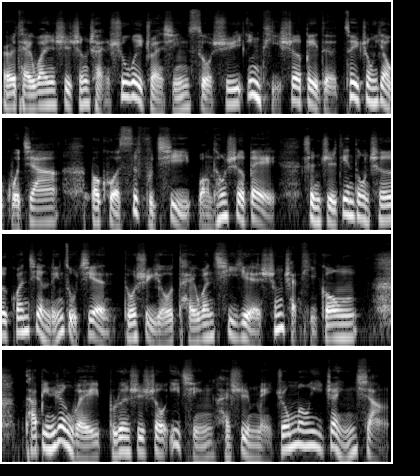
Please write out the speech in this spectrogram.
而台湾是生产数位转型所需硬体设备的最重要国家，包括伺服器、网通设备，甚至电动车关键零组件，都是由台湾企业生产提供。他并认为，不论是受疫情还是美中贸易战影响，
